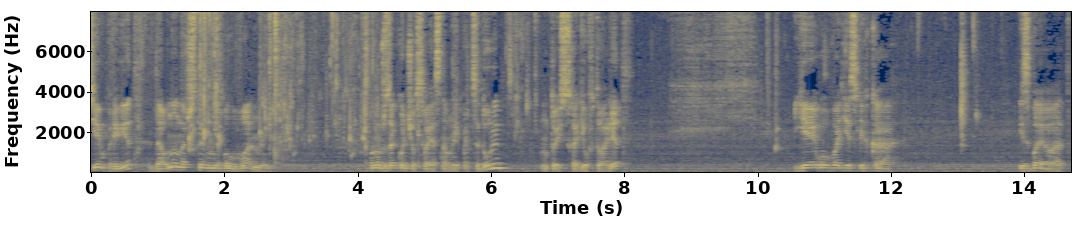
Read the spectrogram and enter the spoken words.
Всем привет! Давно наш Стэн не был в ванной. Он уже закончил свои основные процедуры, ну то есть сходил в туалет. Я его в воде слегка избавил от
